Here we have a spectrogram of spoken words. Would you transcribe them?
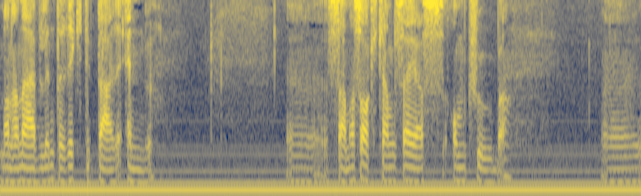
Men han är väl inte riktigt där ännu. Eh, samma sak kan väl sägas om Truba. Eh,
